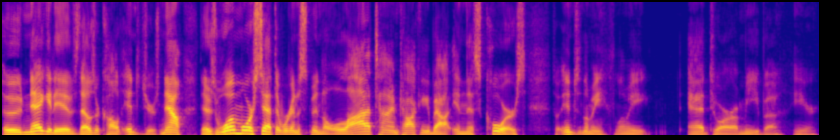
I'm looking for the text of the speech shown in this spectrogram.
negatives, those are called integers. Now, there's one more set that we're going to spend a lot of time talking about in this course. So, let me let me add to our amoeba here.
